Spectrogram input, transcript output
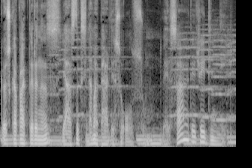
Göz kapaklarınız yazlık sinema perdesi olsun ve sadece dinleyin.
